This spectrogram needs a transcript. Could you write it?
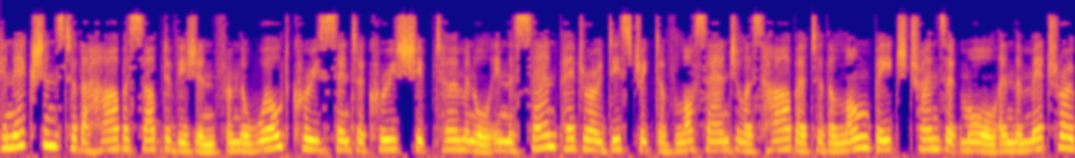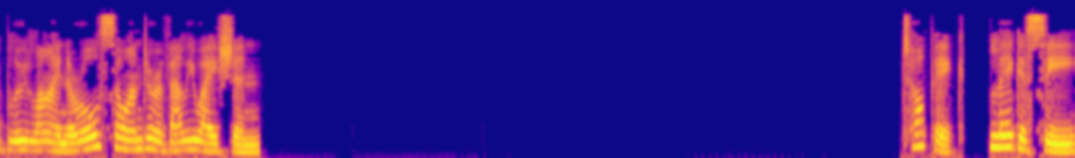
Connections to the harbor subdivision from the World Cruise Center cruise ship terminal in the San Pedro district of Los Angeles Harbor to the Long Beach Transit Mall and the Metro Blue Line are also under evaluation. Topic: Legacy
